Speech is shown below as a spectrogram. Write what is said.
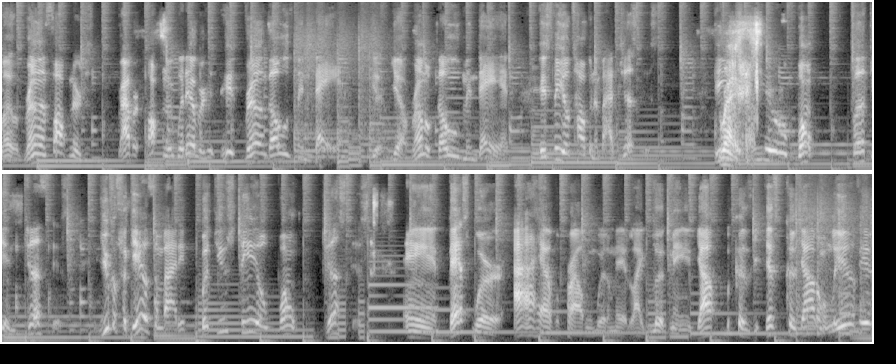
uh, Ron Faulkner, Robert Faulkner, whatever, his, his Ron Goldman dad, yeah, yeah, Ronald Goldman dad, is still talking about justice. He right. still want fucking justice. You can forgive somebody, but you still want justice. And that's where I have a problem with them at. Like, look, man, y'all because just because y'all don't live here,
